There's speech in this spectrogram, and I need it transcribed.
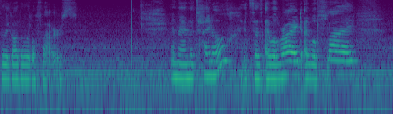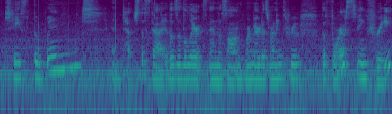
so like all the little flowers. And then the title, it says, I will ride, I will fly, chase the wind and touch the sky. Those are the lyrics in the song where Merida's running through the forest being free.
